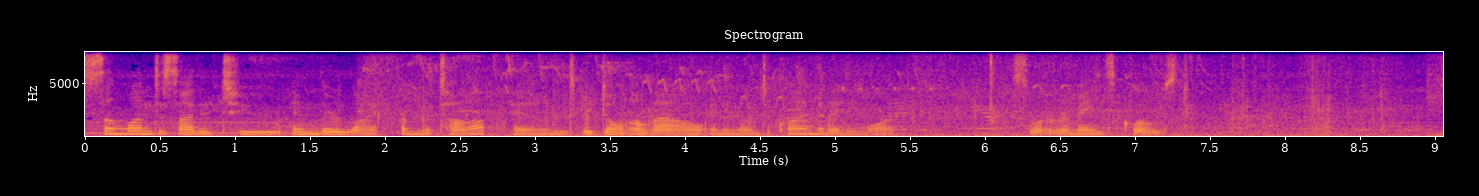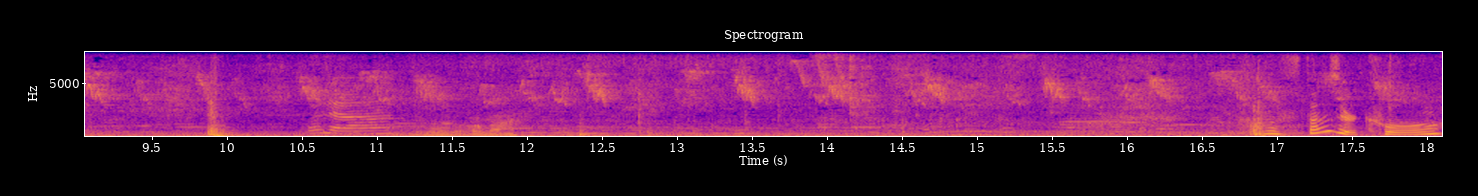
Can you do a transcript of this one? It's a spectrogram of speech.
someone decided to end their life from the top and they don't allow anyone to climb it anymore. So it remains closed. Hola. Hola. Oh, those are cool.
